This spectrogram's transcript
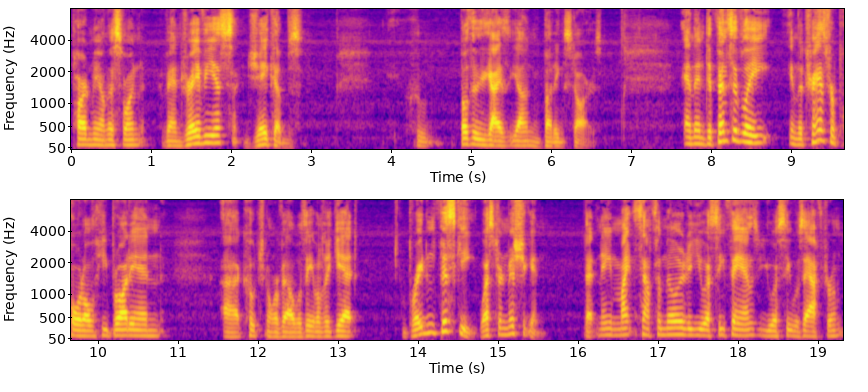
pardon me on this one, Vandrevius Jacobs, who both of these guys young budding stars. And then defensively, in the transfer portal, he brought in uh, Coach Norvell was able to get Braden Fiske, Western Michigan. That name might sound familiar to USC fans. USC was after him.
